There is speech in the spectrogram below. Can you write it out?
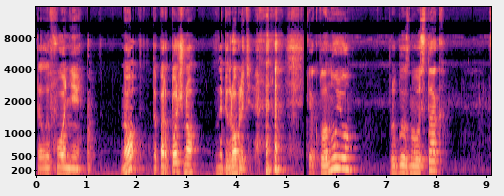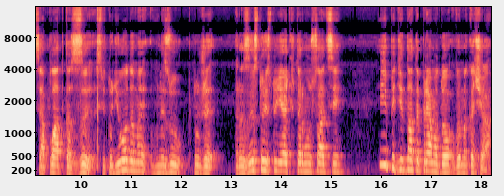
телефонні. Ну, тепер точно не підроблять. Як планую, приблизно ось так. Ця платка з світлодіодами. Внизу тут же резистори стоять в термоусадці. І під'єднати прямо до вимикача.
